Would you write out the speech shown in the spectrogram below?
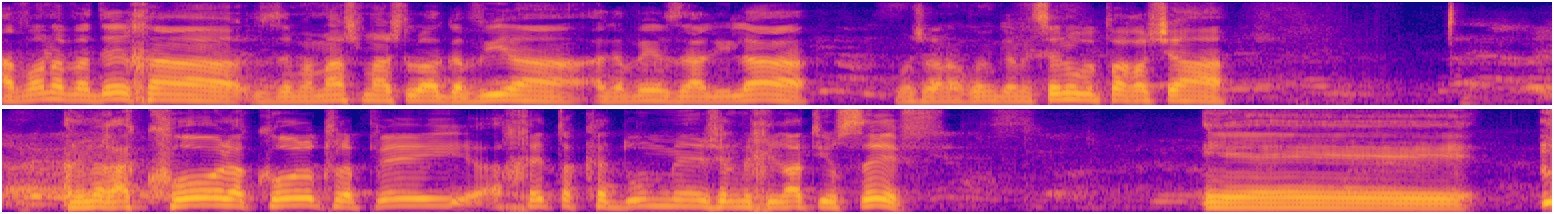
עוון עבדיך זה ממש ממש לא הגביע, הגביע זה עלילה, כמו שאנחנו רואים גם אצלנו בפרשה. אני אומר, הכל הכל כלפי החטא הקדום אה, של מכירת יוסף. אה,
